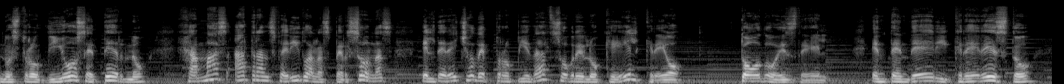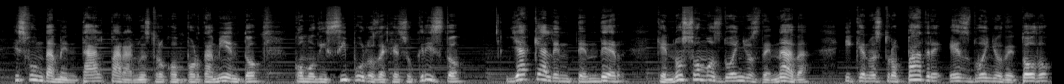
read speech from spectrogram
Nuestro Dios eterno jamás ha transferido a las personas el derecho de propiedad sobre lo que Él creó. Todo es de Él. Entender y creer esto es fundamental para nuestro comportamiento como discípulos de Jesucristo, ya que al entender que no somos dueños de nada y que nuestro Padre es dueño de todo,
